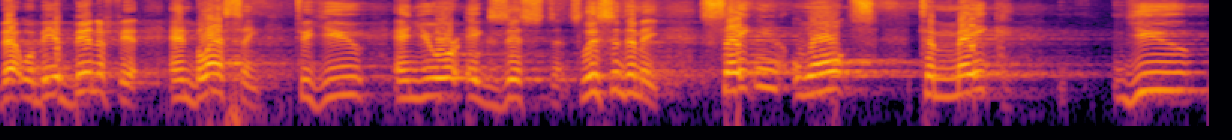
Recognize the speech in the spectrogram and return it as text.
that will be a benefit and blessing to you and your existence. Listen to me. Satan wants to make you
